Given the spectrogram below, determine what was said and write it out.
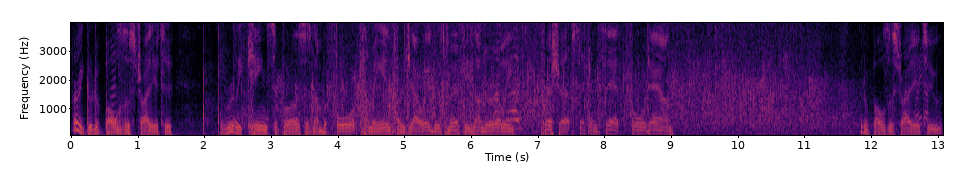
Very good of Bowls Australia to a really keen support. This is number four coming in from Joe Edwards. Murphy's under early pressure. Second set, four down. Bit of Bowls Australia to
